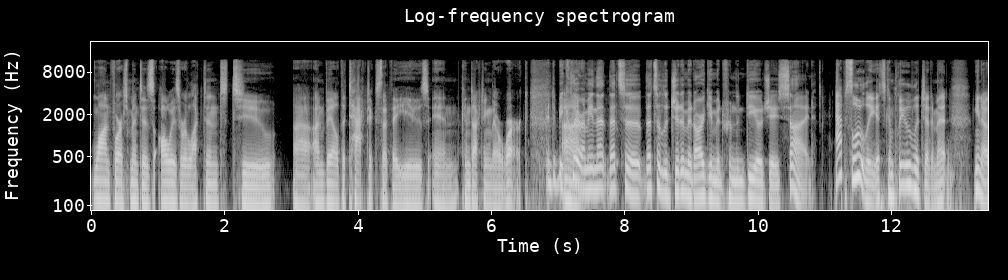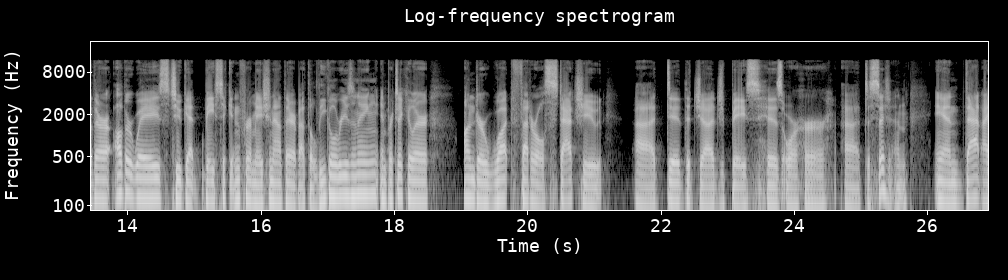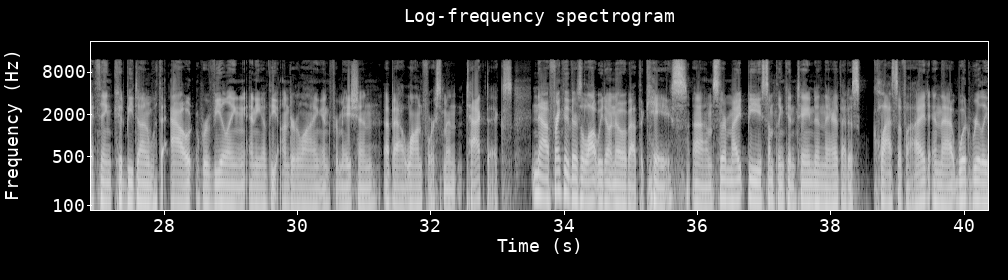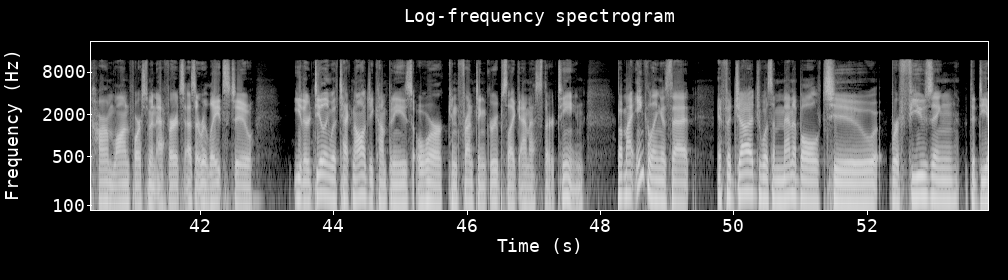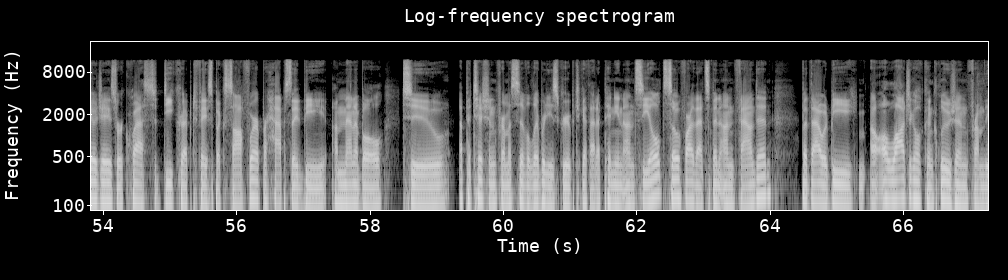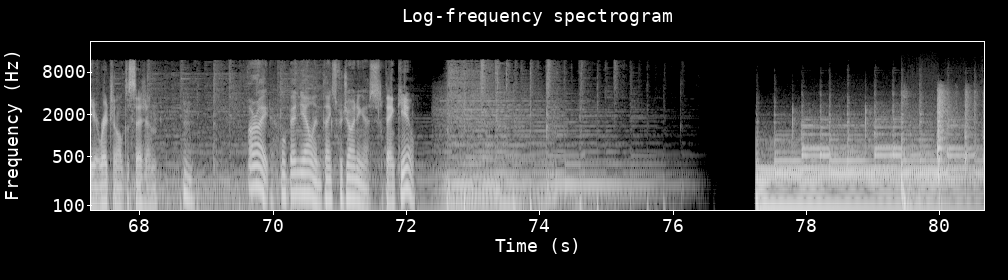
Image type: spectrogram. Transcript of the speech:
law enforcement is always reluctant to uh, unveil the tactics that they use in conducting their work. And to be clear, um, I mean that that's a that's a legitimate argument from the DOJ's side. Absolutely, it's completely legitimate. You know, there are other ways to get basic information out there about the legal reasoning, in particular, under what federal statute uh, did the judge base his or her uh, decision? And that I think could be done without revealing any of the underlying information about law enforcement tactics. Now, frankly, there's a lot we don't know about the case. Um, so there might be something contained in there that is classified and that would really harm law enforcement efforts as it relates to either dealing with technology companies or confronting groups like MS 13. But my inkling is that if a judge was amenable to refusing the DOJ's request to decrypt Facebook software, perhaps they'd be amenable to a petition from a civil liberties group to get that opinion unsealed. So far, that's been unfounded, but that would be a, logical conclusion from the original decision. Hmm. All right. Well, Ben Yelin, thanks for joining us. Thank you.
